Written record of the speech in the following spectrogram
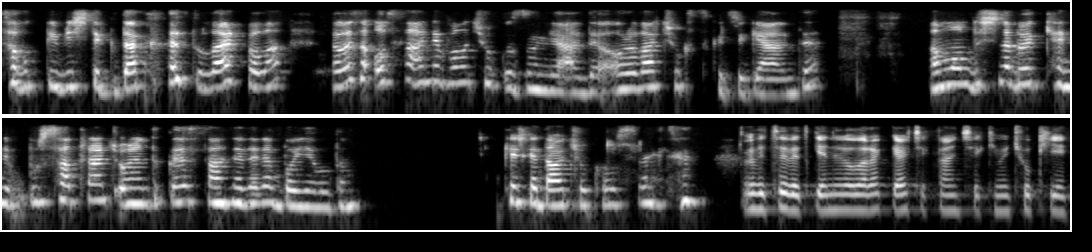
tavuk gibi işte gıdakladılar falan. Ya mesela o sahne bana çok uzun geldi. Oralar çok sıkıcı geldi. Ama onun dışında böyle kendi bu satranç oynadıkları sahnelere bayıldım. Keşke daha çok olsaydı. Evet evet genel olarak gerçekten çekimi çok iyi.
